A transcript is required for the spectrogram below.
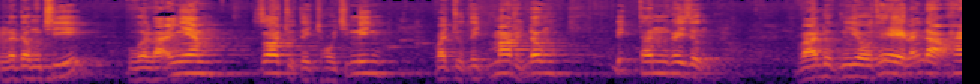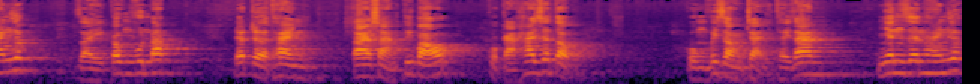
là đồng chí vừa là anh em do Chủ tịch Hồ Chí Minh và Chủ tịch Mao Trạch Đông đích thân gây dựng và được nhiều thế hệ lãnh đạo hai nước dày công vun đắp đã trở thành tài sản quý báu của cả hai dân tộc. Cùng với dòng chảy thời gian, nhân dân hai nước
